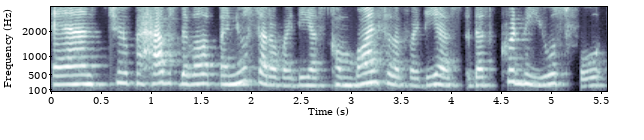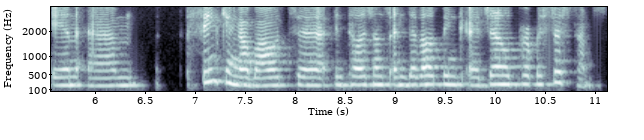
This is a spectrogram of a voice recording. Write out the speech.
and to perhaps develop a new set of ideas, combined set of ideas that could be useful in um, thinking about uh, intelligence and developing uh, general purpose systems.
